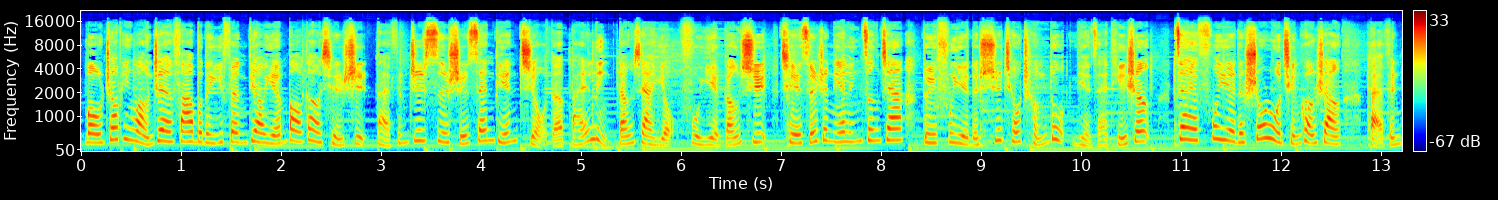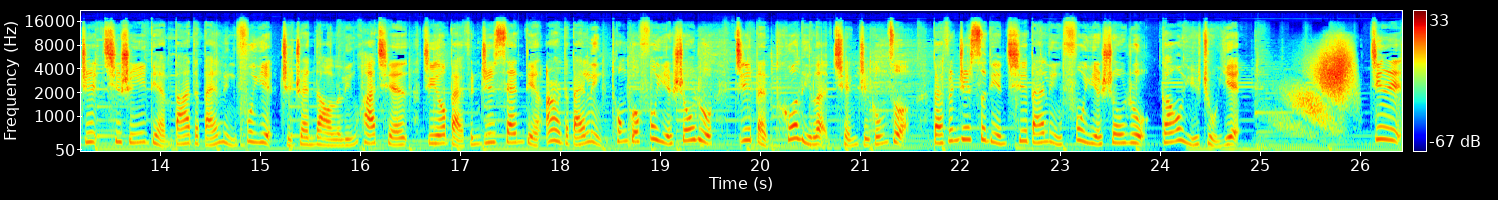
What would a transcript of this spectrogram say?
某招聘网站发布的一份调研报告显示，百分之四十三点九的白领当下有副业刚需，且随着年龄增加，对副业的需求程度也在提升。在副业的收入情况上，百分之七十一点八的白领副业只赚到了零花钱，仅有百分之三点二的白领通过副业收入基本脱离了全职工作，百分之四点七白领副业收入高于主业。近日，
